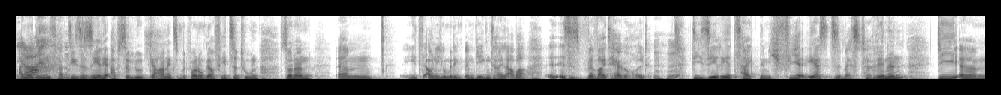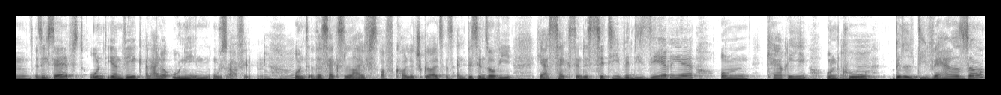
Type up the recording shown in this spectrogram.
Allerdings hat diese Serie absolut gar nichts mit Pornografie zu tun, sondern ähm, jetzt auch nicht unbedingt im Gegenteil, aber es ist weit hergeholt. Die Serie zeigt nämlich vier Erstsemesterinnen, die ähm, sich selbst und ihren Weg an einer Uni in den USA finden. Und The Sex Lives of College Girls ist ein bisschen so wie ja, Sex in the City, wenn die Serie um Carrie und Co. ein bisschen diverser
